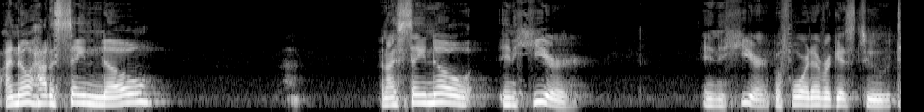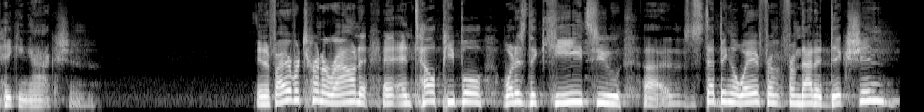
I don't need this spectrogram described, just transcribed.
I know how to say no. And I say no in here, in here, before it ever gets to taking action. And if I ever turn around and, and tell people what is the key to uh, stepping away from, from that addiction,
